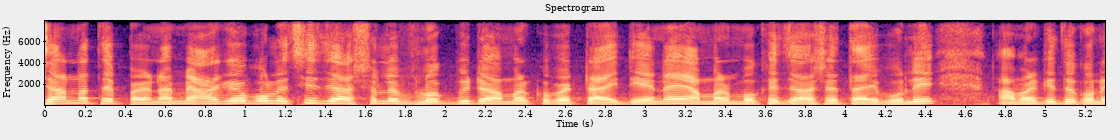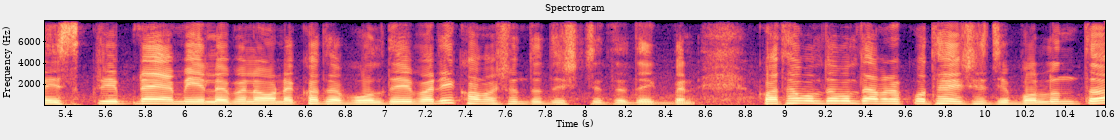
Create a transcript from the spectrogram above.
জানাতে পারেন। আমি আগেও বলেছি যে আসলে ভ্লগ ভিডিও আমার খুব একটা আইডিয়া নেই, আমার মুখে যা আসে তাই বলি। আমার কিন্তু কোনো স্ক্রিপ্ট নেই আমি এলোমেলো অনেক কথা বলতেই পারি। ক্ষমা সুন্দর দৃষ্টিতে দেখবেন। কথা বলতে বলতে আমরা কোথায় এসেছি বলুন তো?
